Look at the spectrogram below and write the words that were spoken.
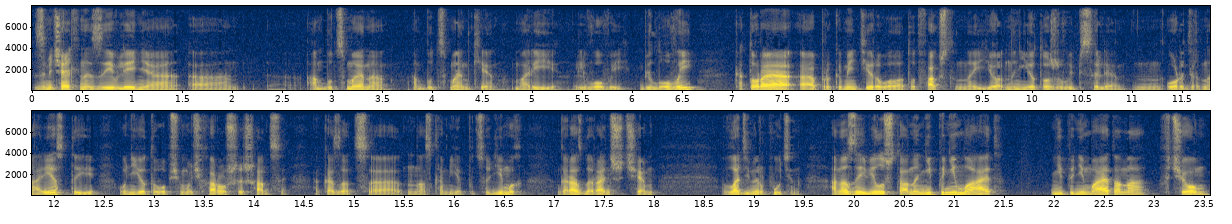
замечательное заявление омбудсмена омбудсменки Марии Львовой-Беловой, которая а, прокомментировала тот факт, что на, ее, на нее тоже выписали ордер на арест, и у нее-то, в общем, очень хорошие шансы оказаться на скамье подсудимых гораздо раньше, чем Владимир Путин. Она заявила, что она не понимает, не понимает она, в чем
